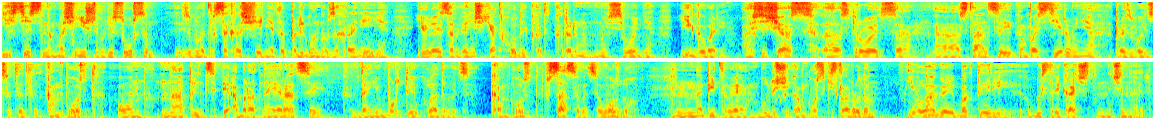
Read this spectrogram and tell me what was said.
Естественно, мощнейшим ресурсом в сокращении этого полигонного захоронения являются органические отходы, о которых мы сегодня и говорим. А сейчас э, строятся э, станции компостирования, производится вот этот компост. Он на принципе обратной аэрации, когда они в бурты укладываются компост, всасывается воздух – напитывая будущий компост кислородом, и влага, и бактерии быстро и качественно начинают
